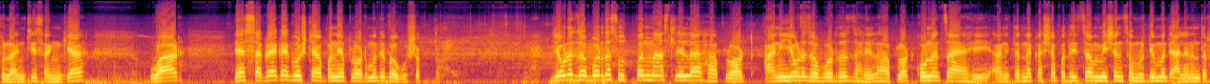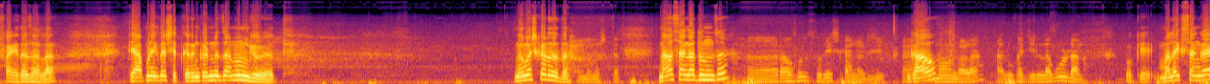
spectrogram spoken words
फुलांची संख्या वाढ या सगळ्या काही गोष्टी आपण या प्लॉटमध्ये बघू शकतो. एवढं जबरदस्त उत्पन्न असलेला हा प्लॉट आणि एवढं जबरदस्त झालेला हा प्लॉट कोणाचा आहे आणि त्यांना कशा पद्धतीचा मिशन समृद्धीमध्ये आल्यानंतर फायदा झाला ते आपण एकदा शेतकऱ्यांकडनं जाणून घेऊयात. नमस्कार दादा. नमस्कार. नाव सांगा तुमचं? राहुल सुरेश कानडजे गाव? मोंडाळा तालुका जिल्हा बुलढाणा. ओके मला एक सांगा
